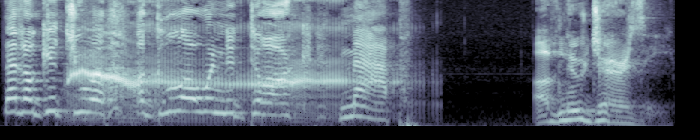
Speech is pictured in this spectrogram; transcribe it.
That'll get you a, a glow in the dark map of New Jersey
